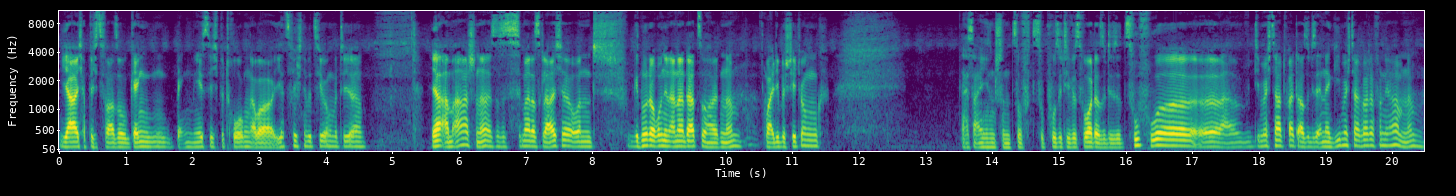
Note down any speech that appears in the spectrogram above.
ja, ich habe dich zwar so gangbang-mäßig betrogen, aber jetzt will ich eine Beziehung mit dir. Ja, am Arsch, ne? Es ist immer das Gleiche und geht nur darum, den anderen da zu halten, ne? Weil die Bestätigung, das ist eigentlich schon zu, zu positives Wort. Also diese Zufuhr, äh, die möchte halt weiter, also diese Energie möchte halt weiter von dir haben. Ne?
